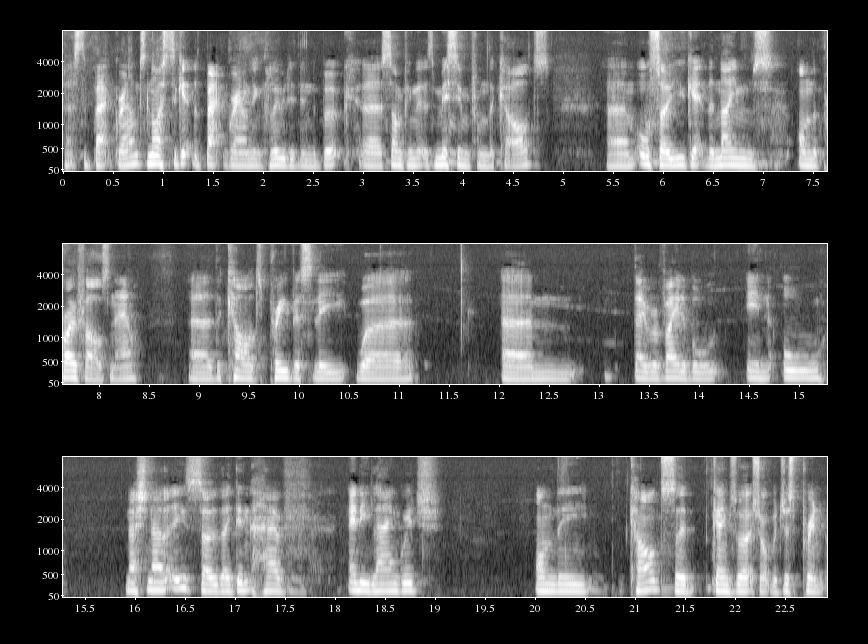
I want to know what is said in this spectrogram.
that's the background. It's nice to get the background included in the book, uh, something that is missing from the cards. Um, also, you get the names on the profiles now. Uh, the cards previously were um, they were available in all nationalities, so they didn't have any language on the cards. So Games Workshop would just print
